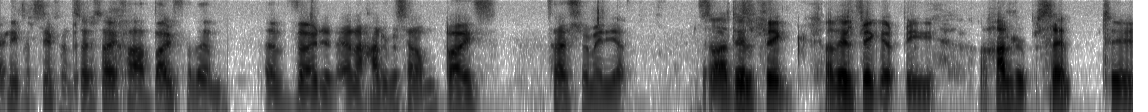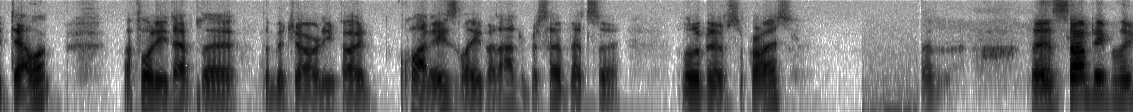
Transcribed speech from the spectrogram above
only if it's different. So so far, both of them have voted and 100 percent on both social media. So I didn't think I didn't think it'd be hundred percent to Dallin. I thought he'd have the, the majority vote quite easily, but hundred percent that's a little bit of a surprise. There's some people who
